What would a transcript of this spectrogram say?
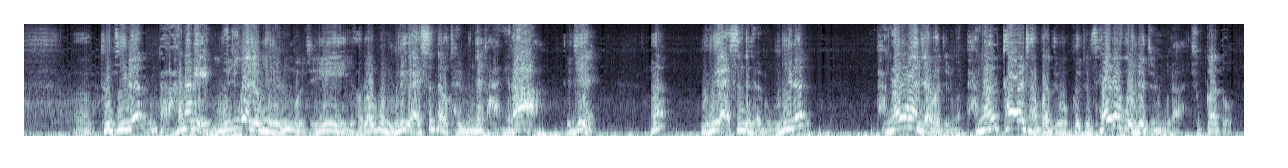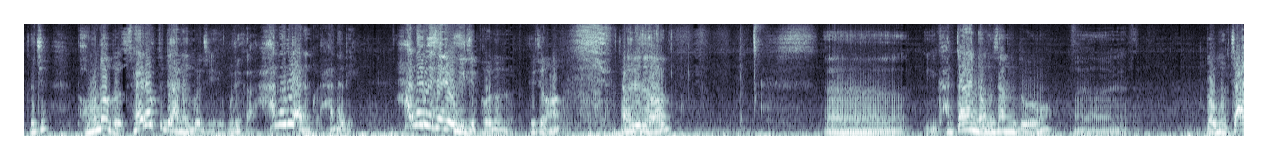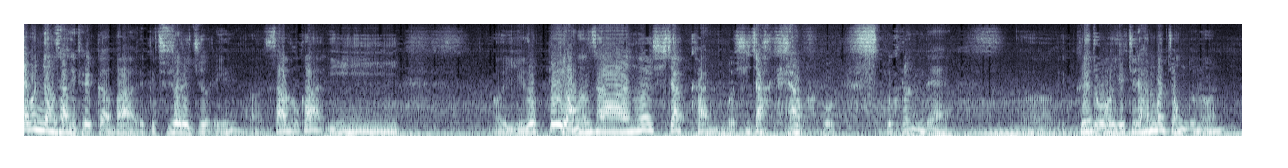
어, 그 뒤는 다 하나리 우주가 정해주는 거지. 여러분 우리가 애쓴다고 될 문제가 아니라, 그지? 어? 우리가 애쓴다고 되면 우리는 방향만 잡아주는 거야. 방향타를 잡아주고 그때 세력을 올려주는 거라. 주가도. 그지? 번호도 세력들이 하는 거지. 우리가 하늘이 하는 거야. 하늘이. 하늘의 세력이지 번호는. 그죠? 자 그래서 어, 간단한 영상도 어, 너무 짧은 영상이 될까봐 이렇게 주저리 주저리 어, 사부가 이, 어, 이 로또 영상을 시작한 뭐 시작이라고 뭐, 그런데 어, 그래도 일주일에 한 번 정도는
